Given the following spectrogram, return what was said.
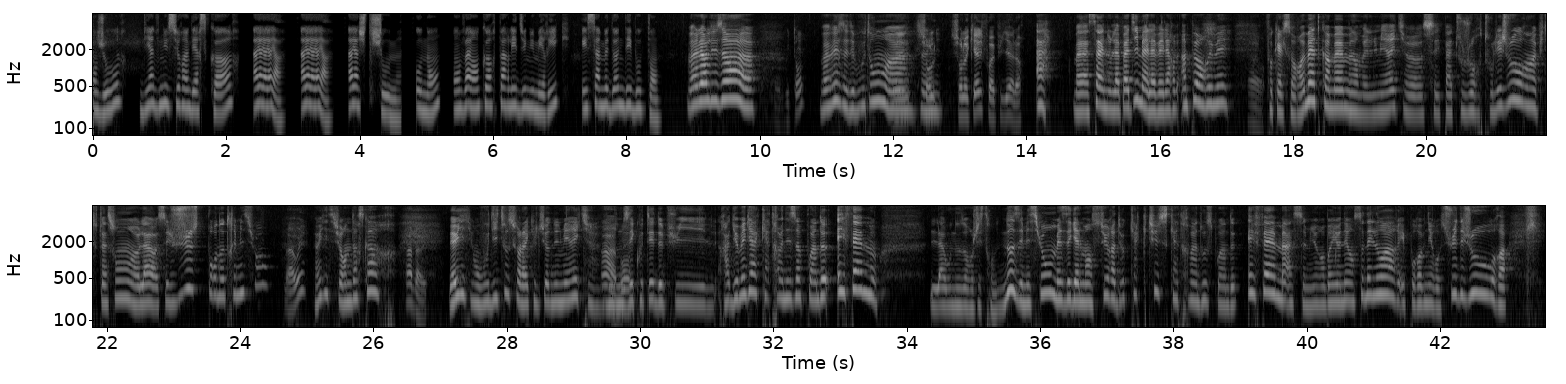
Bonjour, bienvenue sur Underscore. Ah ah ah ah ah ah. Oh non, on va encore parler du numérique, et ça me donne des boutons. Bah alors Lisa, euh, Un bouton? Bah oui, c'est des boutons. euh, sur, le- sur lequel il faut appuyer alors? Ah, bah ça, elle nous l'a pas dit, mais elle avait l'air un peu enrhumée. Ah, Faut qu'elle s'en remette quand même. Non, mais le numérique, euh, c'est pas toujours tous les jours. hein. Et puis de toute façon, euh, là, c'est juste pour notre émission. Bah oui Bah oui, sur Underscore. Ah bah oui. Bah oui, on vous dit tout sur la culture du numérique. Ah, vous nous écoutez depuis Radio Méga 99.2 FM, là où nous enregistrons nos émissions, mais également sur Radio Cactus 92.2 FM à Semur-en-Brionnais en Saône-et-Loire. Et pour revenir au sujet du jour,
